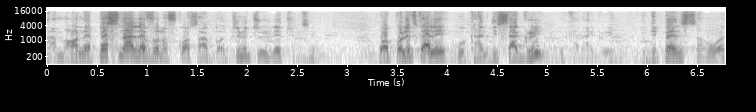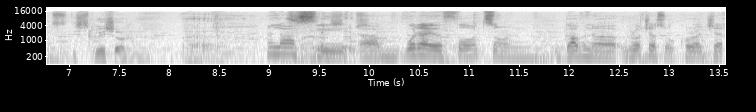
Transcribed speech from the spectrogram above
Um, on a personal level of course i'll continue to relate with him. But politically we can disagree we can agree. It depends on what the situation and lastly um, what are your thoughts on governor rochas okorocha?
